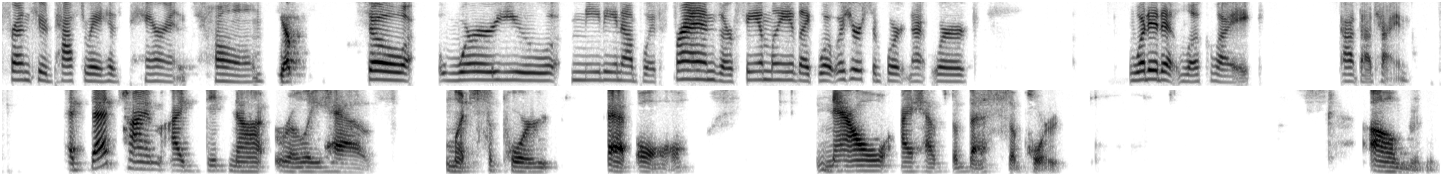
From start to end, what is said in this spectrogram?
friends who had passed away his parents home. Yep. So were you meeting up with friends or family? Like what was your support network? What did it look like at that time? At that time, I did not really have much support at all. Now I have the best support. Um,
